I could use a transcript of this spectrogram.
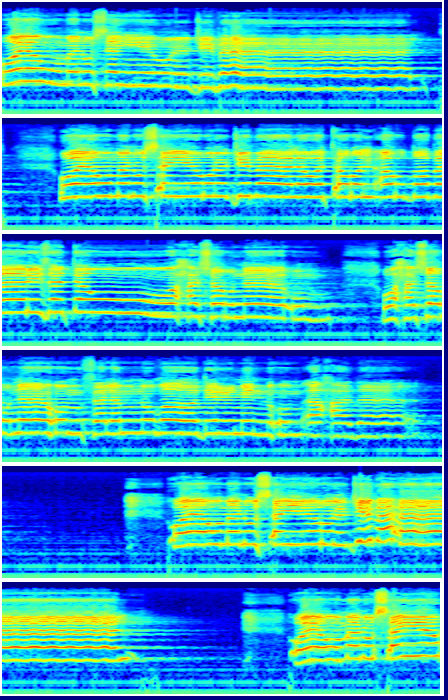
ويوم نسير الجبال ويوم نسير الجبال وترى الأرض بارزة وحشرناهم وحشرناهم فلم نغادر منهم أحداً. ويوم نسير الجبال ويوم نسير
